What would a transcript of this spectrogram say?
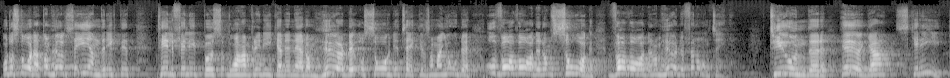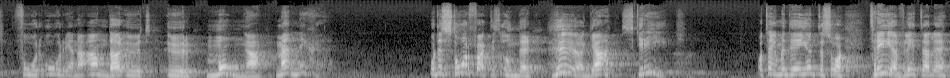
Och då står det att de höll sig endriktigt till Filippus, vad han predikade, när de hörde och såg det tecken som han gjorde. Och vad var det de såg? Vad var det de hörde för någonting? Ty under höga skrik for orena andar ut ur många människor. Och det står faktiskt under höga skrik. Och tänk, men det är ju inte så trevligt eller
